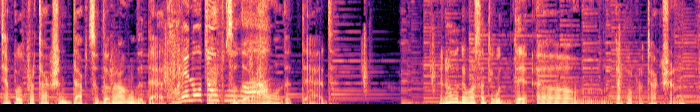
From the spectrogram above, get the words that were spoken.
Temple protection, depths of the realm of the dead. Depths of the realm of the dead. I know that there was something with the um, temple protection.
